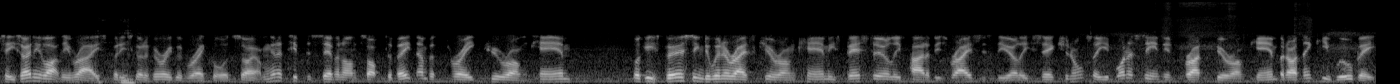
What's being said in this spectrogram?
he's only lightly raced, but he's got a very good record. So I'm going to tip the seven on top to beat number three, Kurong Cam. Look, he's bursting to win a race, Kurong Cam. His best early part of his race is the early sectional, so you'd want to see him in front, Kurong Cam, but I think he will be.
